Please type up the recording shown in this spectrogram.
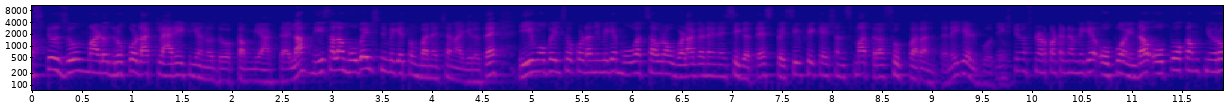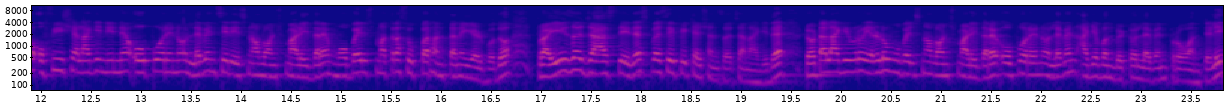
ಅಷ್ಟು ಝೂಮ್ ಮಾಡಿದ್ರು ಕೂಡ ಕ್ಲಾರಿಟಿ ಅನ್ನೋದು ಕಮ್ಮಿ ಆಗ್ತಾ ಇಲ್ಲ. ಈ ಸಲ ಮೊಬೈಲ್ಸ್ ನಿಮಗೆ ತುಂಬಾನೇ ಚೆನ್ನಾಗಿರುತ್ತೆ. ಈ ಮೊಬೈಲ್ಸ್ ಕೂಡ ನಿಮಗೆ ಮೂವತ್ತು ಸಾವಿರ ಒಳಗಡೆನೆ ಸಿಗುತ್ತೆ. ಸ್ಪೆಸಿಫಿಕೇಶನ್ಸ್ ಮಾತ್ರ ಸೂಪರ್ ಅಂತಾನೆ ಹೇಳ್ಬೋದು. ನೆಕ್ಸ್ಟ್ ನ್ಯೂಸ್ ನೋಡ್ಕೊಂಡ್ರೆ ನಮಗೆ ಓಪೋ ಇಂದ. ಓಪೋ ಕಂಪ್ನಿಯವರು ಅಫಿಷಿಯಲ್ ಆಗಿ ನಿನ್ನೆ ಓಪೋ ರೆನೋ ಲೆವೆನ್ ಸೀರೀಸ್ನ ಲಾಂಚ್ ಮಾಡಿದ್ದಾರೆ. ಮೊಬೈಲ್ಸ್ ಮಾತ್ರ ಸೂಪರ್ ಅಂತಾನೆ ಹೇಳ್ಬೋದು. ಪ್ರೈಸ್ ಜಾಸ್ತಿ ಇದೆ ಸ್ಪೆಸಿಫಿಕೇಶನ್ಸ್ ಚೆನ್ನಾಗಿದೆ. ಟೋಟಲ್ ಆಗಿ ಇವರು ಎರಡು ಮೊಬೈಲ್ಸ್ನ ಲಾಂಚ್ ಮಾಡಿದ್ದಾರೆ. ಓಪೋ ರೆನೋ ಲೆವೆನ್ ಹಾಗೆ ಬಂದ್ಬಿಟ್ಟು ಲೆವೆನ್ ಪ್ರೋ ಅಂತೇಳಿ.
